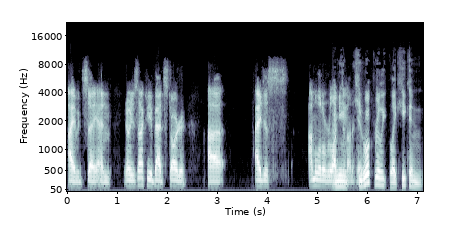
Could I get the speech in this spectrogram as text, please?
I would say, and you know he's not going to be a bad starter. Uh, I just I'm a little reluctant I mean, on him. He looked really like he can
